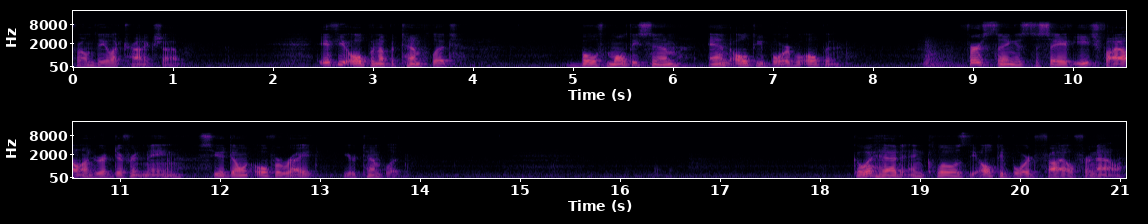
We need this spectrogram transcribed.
from the electronic shop. If you open up a template, both Multisim and Ultiboard will open. First thing is to save each file under a different name so you don't overwrite your template. Go ahead and close the Ultiboard file for now.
